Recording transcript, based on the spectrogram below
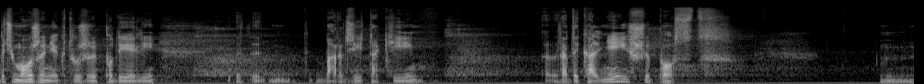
być może niektórzy podjęli y, y, bardziej taki radykalniejszy post mm,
